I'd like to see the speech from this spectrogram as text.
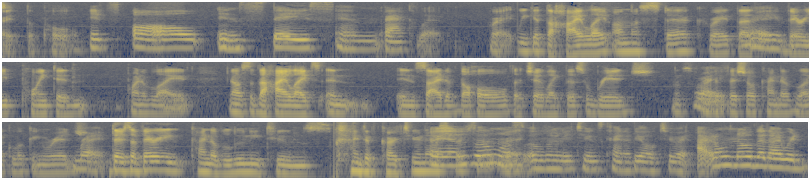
Right, the pole. It's all in space and backlit. Right. We get the highlight on the stick, right? That Right. very pointed point of light. And also the highlights in inside of the hole that show like this ridge. This Right. artificial kind of like looking ridge. Right. There's a very kind of Looney Tunes kind of cartoon Oh, aspect yeah, there's it, almost right? a Looney Tunes kind of feel to it. I don't know that I would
